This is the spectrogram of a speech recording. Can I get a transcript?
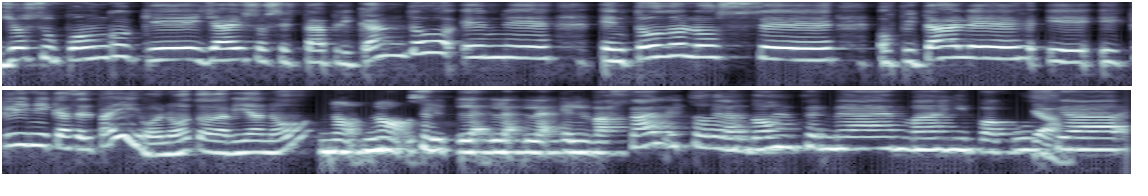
yo supongo que ya eso se está aplicando en, eh, en todos los eh, hospitales y, y, clínicas del país, ¿o no? ¿Todavía no? No, no. O sea, la, la, la, el basal, esto de las dos enfermedades más hipoacusia,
